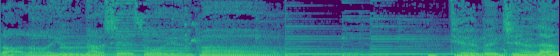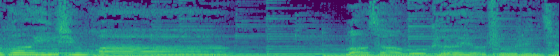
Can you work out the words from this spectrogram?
姥姥有那些作业吧？铁门前篮筐银杏花，茅草屋可有住人家？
